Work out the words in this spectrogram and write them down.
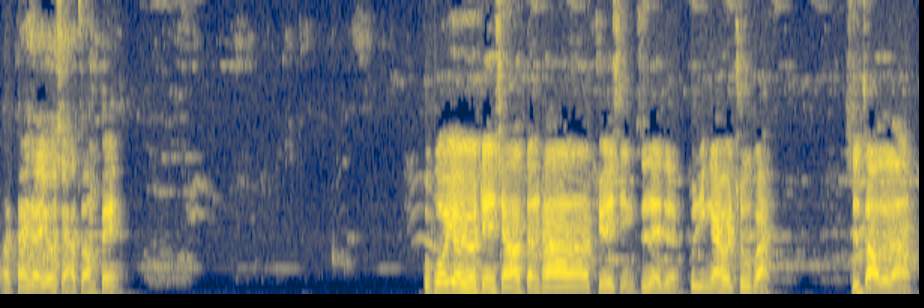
我来看一下游侠装备，不过又有点想要等他觉醒之类的，不应该会出吧？迟早的啦。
